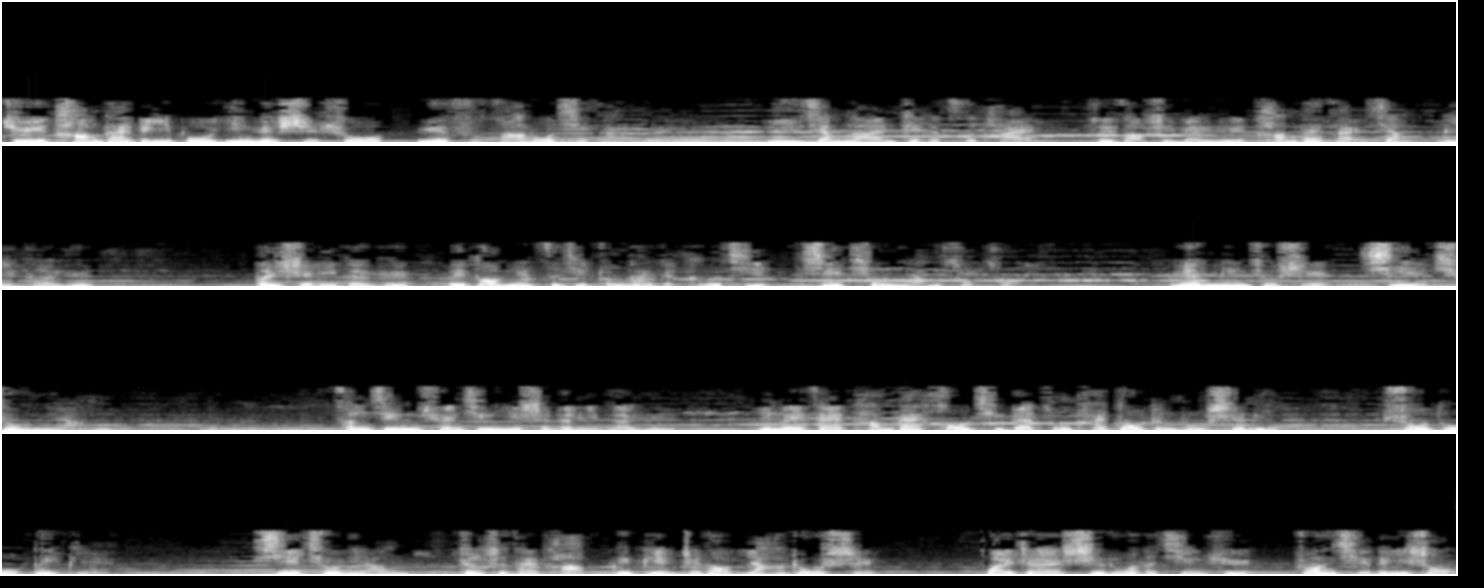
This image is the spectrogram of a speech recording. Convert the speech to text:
据唐代的一部音乐史书《乐府杂录》记载，“忆江南”这个词牌最早是源于唐代宰相李德裕。本是李德裕为悼念自己钟爱的歌妓谢秋娘所作，原名就是谢秋娘。曾经权倾一时的李德裕，因为在唐代后期的宗派斗争中失利，数度被贬。谢秋娘正是在他被贬谪到崖州时，怀着失落的情绪，撰写的一首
